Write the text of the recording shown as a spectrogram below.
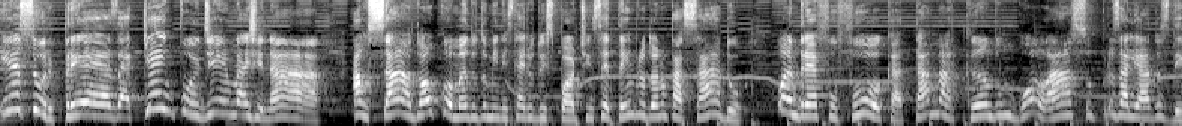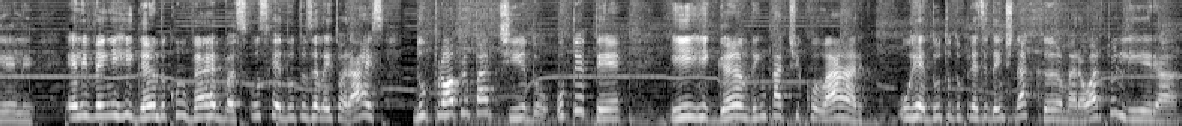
E surpresa! Quem podia imaginar? Alçado ao comando do Ministério do Esporte em setembro do ano passado, o André Fufuca tá marcando um golaço para os aliados dele. Ele vem irrigando com verbas os redutos eleitorais do próprio partido, o PP, irrigando em particular o reduto do presidente da Câmara, o Arthur Lira,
